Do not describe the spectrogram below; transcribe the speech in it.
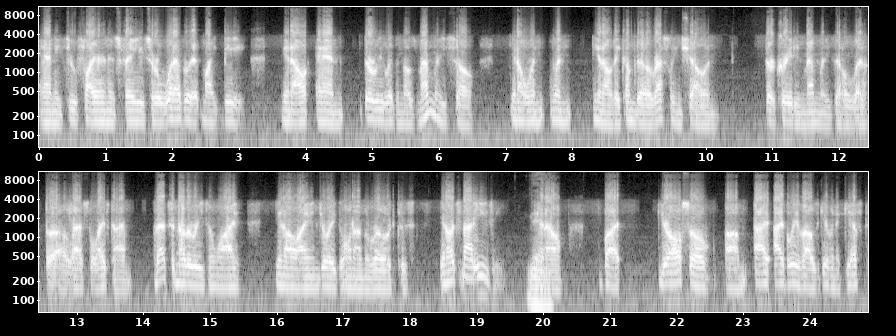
and he threw fire in his face or whatever it might be, you know, and they're reliving those memories. So, you know, when when you know they come to a wrestling show and they're creating memories that'll live, uh, last a lifetime. That's another reason why, you know, I enjoy going on the road because you know it's not easy, Yeah. you know, but you're also, um, I I believe I was given a gift,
